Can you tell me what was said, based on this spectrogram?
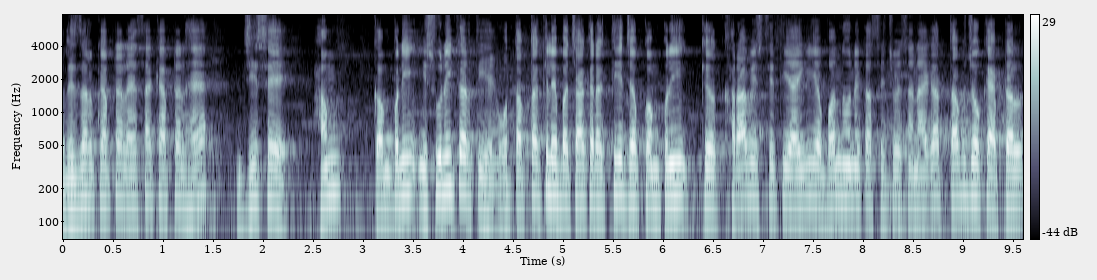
रिज़र्व कैपिटल ऐसा कैपिटल है जिसे हम कंपनी इशू नहीं करती है। वो तब तक के लिए बचा के रखती है जब कंपनी की खराब स्थिति आएगी या बंद होने का सिचुएशन आएगा, तब जो कैपिटल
